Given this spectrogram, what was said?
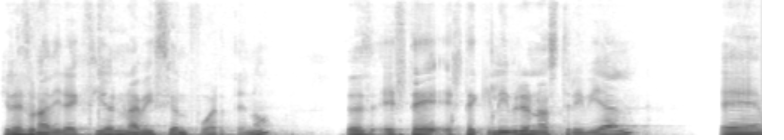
quieres una dirección, una visión fuerte. ¿no? Entonces, este, este equilibrio no es trivial. Eh,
